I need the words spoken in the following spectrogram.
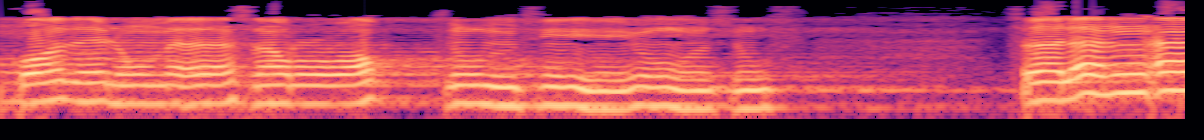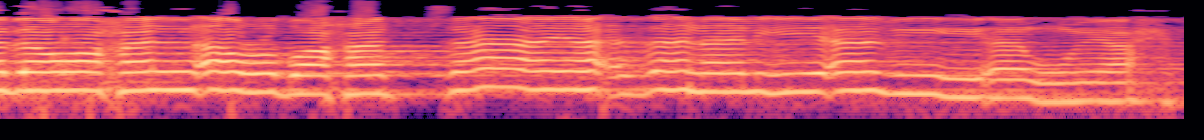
قبل ما فرقتم في يوسف فلن أبرح الأرض حتى يأذن لي أبي أو يحكم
